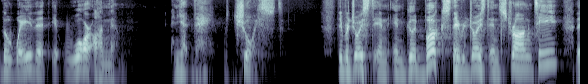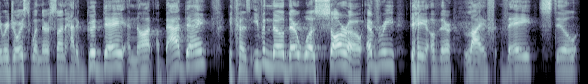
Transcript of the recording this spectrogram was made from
the way that it wore on them. And yet they rejoiced. They rejoiced in, in good books. They rejoiced in strong tea. They rejoiced when their son had a good day and not a bad day. Because even though there was sorrow every day of their life, they still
